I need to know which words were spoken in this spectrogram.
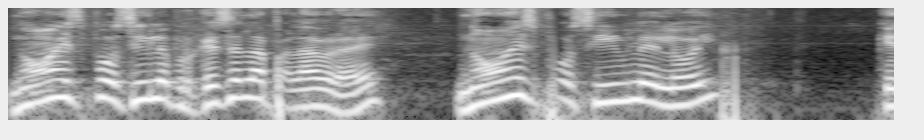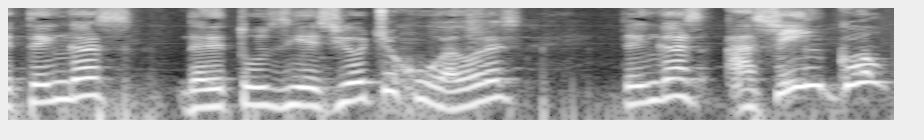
No es posible, porque esa es la palabra, ¿eh? No es posible, Eloy, que tengas de tus 18 jugadores, tengas a 5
